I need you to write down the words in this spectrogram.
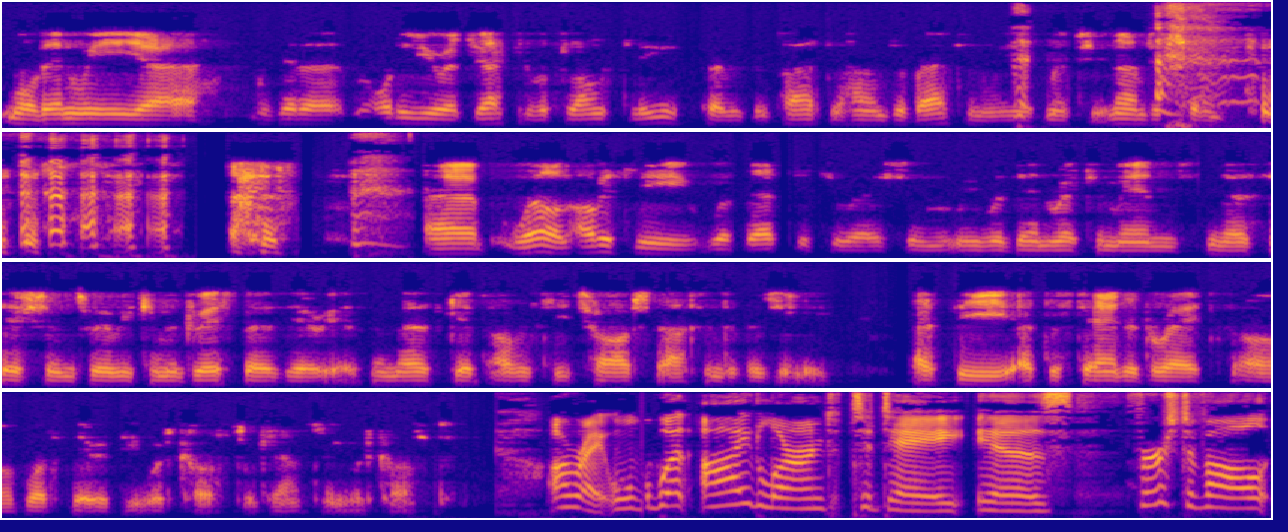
Well, then we, uh, we'll get a order you a jacket with long sleeves so we can tie behind your back and we admit you. No, I'm just kidding. uh, well, obviously, with that situation, we would then recommend you know sessions where we can address those areas, and those get obviously charged out individually at the at the standard rate of what therapy would cost or counseling would cost. All right. Well, what I learned today is first of all,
